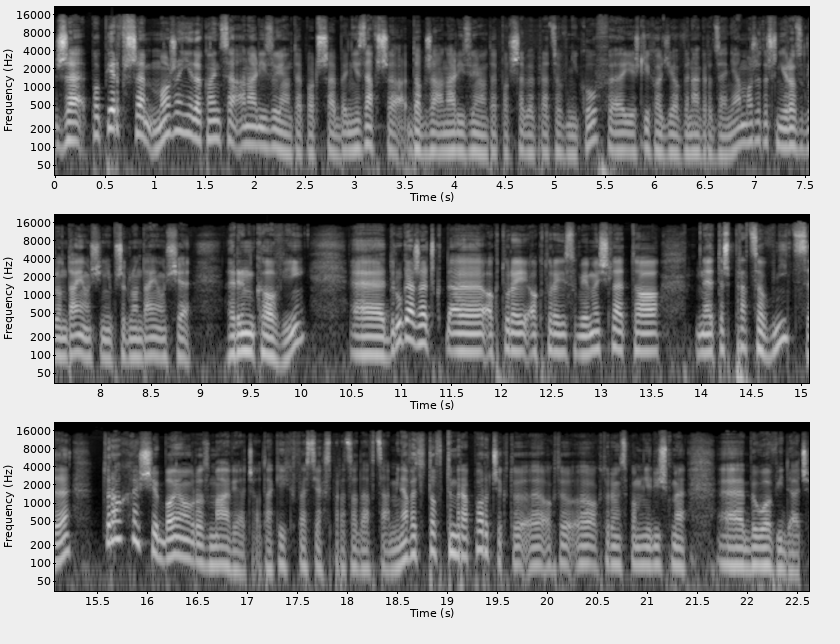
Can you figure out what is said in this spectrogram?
że po pierwsze, może nie do końca analizują te potrzeby, nie zawsze dobrze analizują te potrzeby pracowników, e, jeśli chodzi o wynagrodzenia. Może też nie rozglądają się, nie przyglądają się rynkowi. E, druga rzecz, e, o której, o której sobie myślę, to też pracownicy trochę się boją rozmawiać o takich kwestiach z pracodawcami. Nawet to w tym raporcie, o, którym wspomnieliśmy, było widać.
